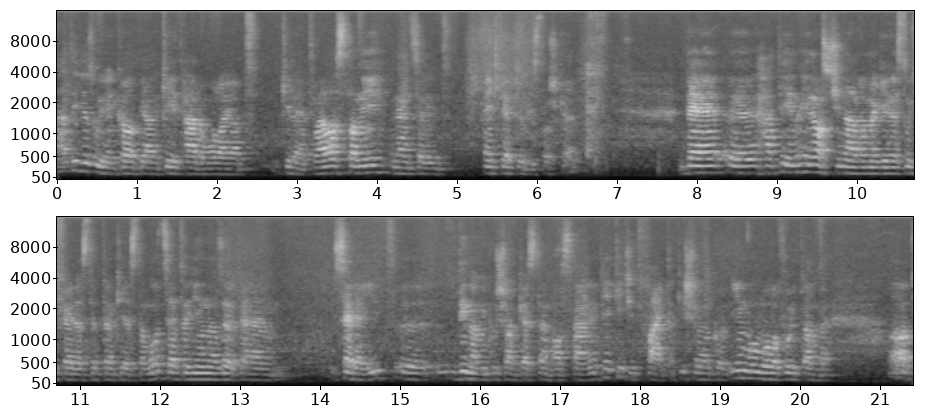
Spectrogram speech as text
hát így az ujjaink alapján két-három olajat ki lehet választani, rendszerint egy-kettő biztos kell. De hát én, én azt csinálom meg, én ezt úgy fejlesztettem ki ezt a módszert, hogy én az öt elem szereit dinamikusan kezdtem használni. Egy kicsit fájt a kis, akkor immunból fújtam be, ha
